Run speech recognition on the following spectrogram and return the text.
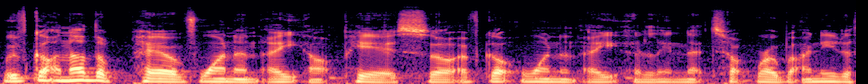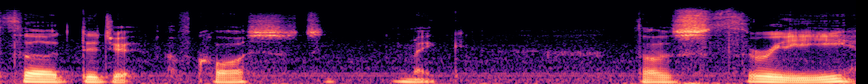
We've got another pair of 1 and 8 up here, so I've got 1 and 8 in that top row, but I need a third digit, of course, to make those three.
